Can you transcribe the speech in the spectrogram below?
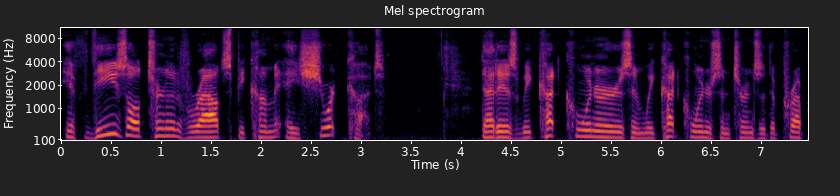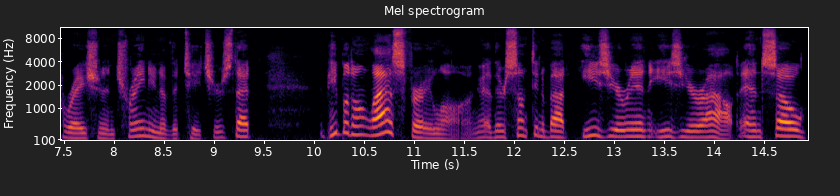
if these alternative routes become a shortcut, that is, we cut corners and we cut corners in terms of the preparation and training of the teachers, that people don't last very long. Uh, there's something about easier in, easier out. And so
